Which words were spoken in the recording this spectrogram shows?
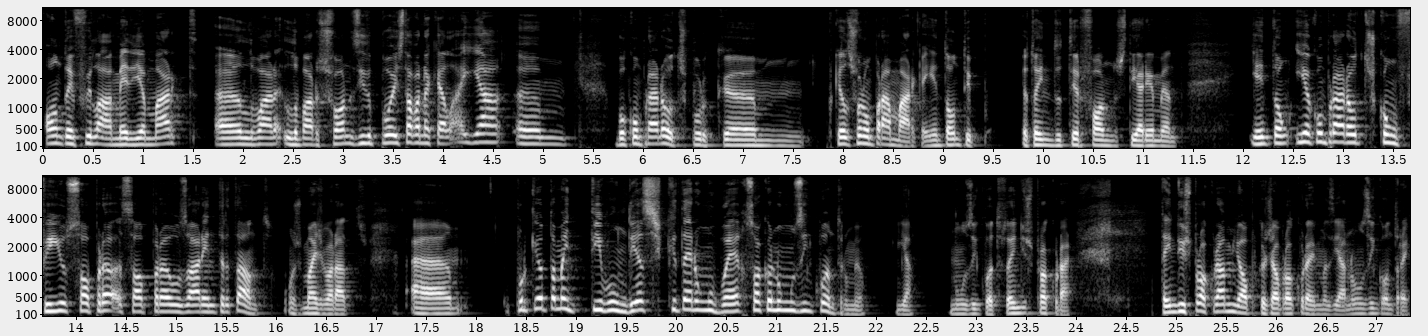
ontem fui lá à Media Market a levar, levar os fones e depois estava naquela, ah, já, um, vou comprar outros porque, um, porque eles foram para a marca e então, tipo, eu tenho de ter fones diariamente. E então ia comprar outros com fio só para, só para usar entretanto, os mais baratos. Uh, porque eu também tive um desses que deram um berro, só que eu não os encontro, meu. Já, yeah, não os encontro, tenho de os procurar. Tenho de os procurar melhor, porque eu já procurei, mas já, yeah, não os encontrei.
